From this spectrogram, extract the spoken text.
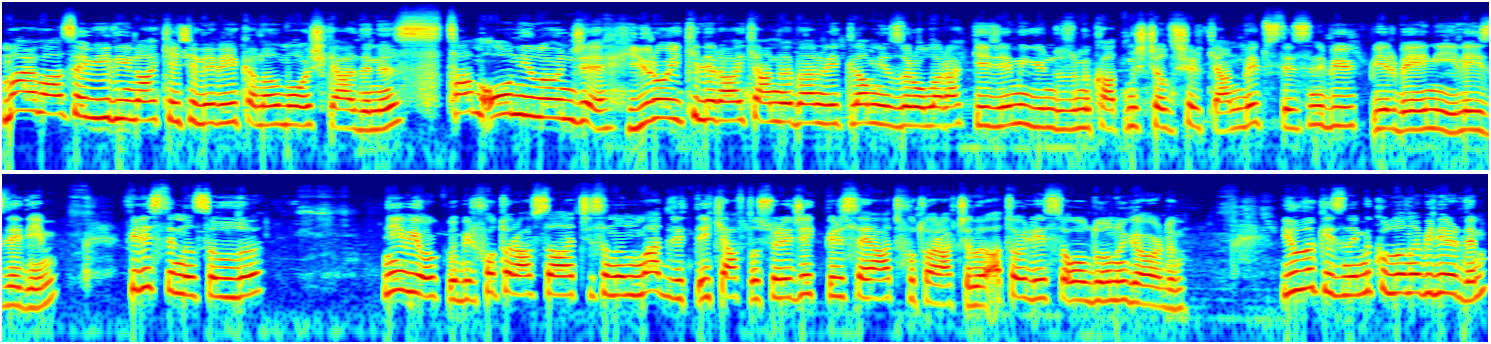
Merhaba sevgili günah keçileri kanalıma hoş geldiniz. Tam 10 yıl önce Euro 2 lirayken ve ben reklam yazarı olarak gecemi gündüzümü katmış çalışırken web sitesini büyük bir beğeniyle izlediğim Filistin asıllı New Yorklu bir fotoğraf sanatçısının Madrid'de iki hafta sürecek bir seyahat fotoğrafçılığı atölyesi olduğunu gördüm. Yıllık iznimi kullanabilirdim.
